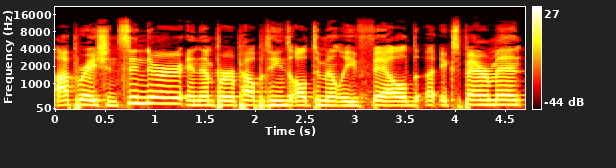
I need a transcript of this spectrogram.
Operation Cinder and Emperor Palpatine's ultimately failed uh, experiment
